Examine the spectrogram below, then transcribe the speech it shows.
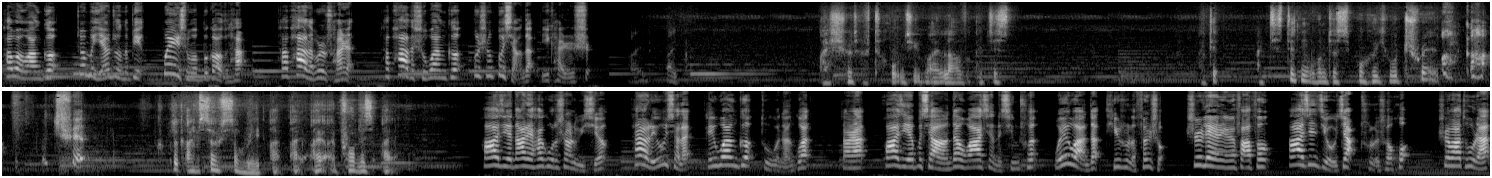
她问弯哥，这么严重的病为什么不告诉他？他怕的不是传染，他怕的是弯哥不声不响的离开人世。I should have told you, my love. I just. I did. I just didn't want to spoil your trip. Oh, God. Trip. Look, I'm so sorry. I, I, I, promise. I. 花姐哪里还顾得上旅行？她要留下来陪湾哥渡过难关。当然，花姐不想耽误阿仙的青春，委婉的提出了分手。失恋令人发疯，阿仙酒驾出了车祸。事发突然，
